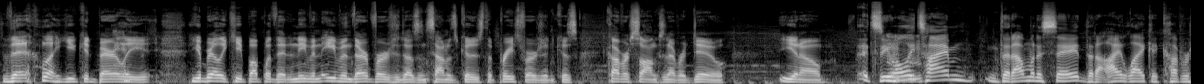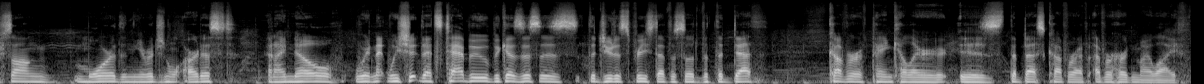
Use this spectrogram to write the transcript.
that like you could barely you could barely keep up with it, and even even their version doesn't sound as good as the Priest version because cover songs never do. You know, It's the only mm-hmm. time that I'm going to say that I like a cover song more than the original artist. And I know we're not, we should that's taboo because this is the Judas Priest episode, but the Death cover of Painkiller is the best cover I've ever heard in my life.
